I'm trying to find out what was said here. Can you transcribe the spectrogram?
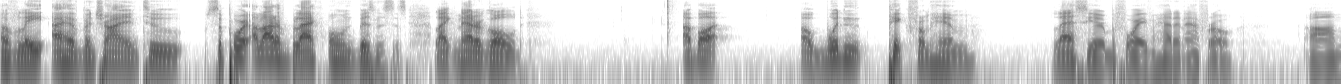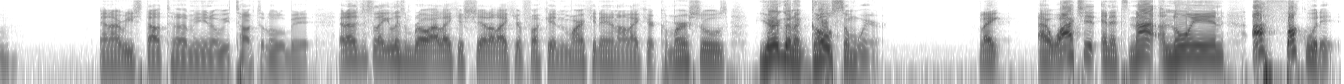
Of late I have been trying to support a lot of black owned businesses like Natter Gold. I bought a wooden pick from him last year before I even had an afro. Um, and I reached out to him and you know we talked a little bit. And I was just like, listen, bro, I like your shit. I like your fucking marketing. I like your commercials. You're gonna go somewhere. Like I watch it and it's not annoying. I fuck with it.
